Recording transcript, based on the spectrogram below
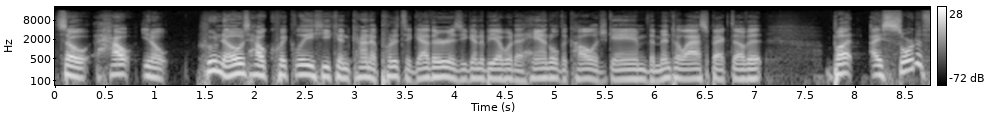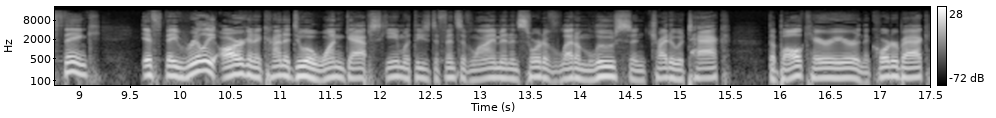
so how you know who knows how quickly he can kind of put it together? Is he going to be able to handle the college game, the mental aspect of it? But I sort of think if they really are going to kind of do a one gap scheme with these defensive linemen and sort of let them loose and try to attack the ball carrier and the quarterback,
